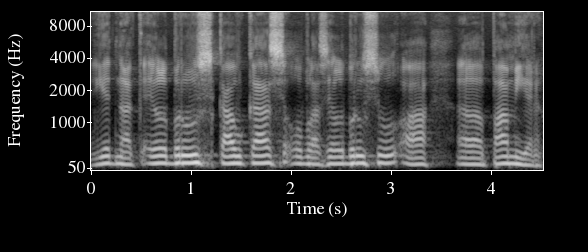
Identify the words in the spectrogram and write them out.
jednak Elbrus, Kaukaz, oblasť Elbrusu a uh, Pamír.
